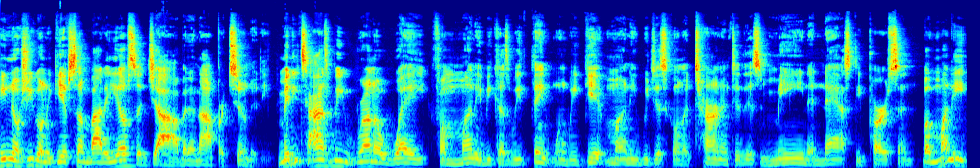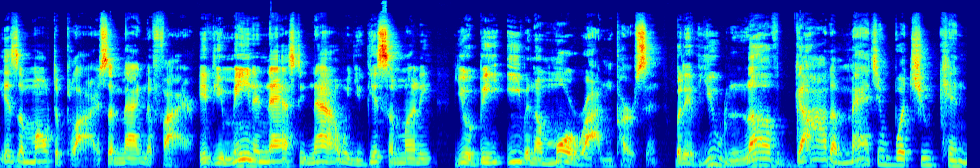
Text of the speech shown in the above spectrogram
He knows you're going to give somebody else a job and an opportunity. Many times we run away from money because we think when we get money, we're just going to turn into this mean and nasty person. But money is a multiplier, it's a magnifier. If you're mean and nasty now, when you get some money, you'll be even a more rotten person. But if you love God, imagine what you can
